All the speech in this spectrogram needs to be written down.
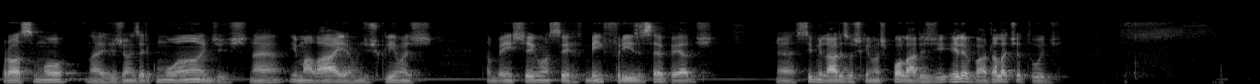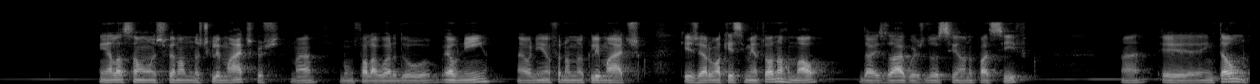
próximo nas regiões ali como Andes, né? Himalaia, onde os climas também chegam a ser bem frios e severos, né? similares aos climas polares de elevada latitude. Em relação aos fenômenos climáticos, né, vamos falar agora do El Ninho. Né, El Ninho é um fenômeno climático que gera um aquecimento anormal das águas do Oceano Pacífico. Né, e, então,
